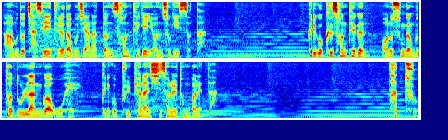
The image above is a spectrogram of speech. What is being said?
아무도 자세히 들여다보지 않았던 선택의 연속이 있었다. 그리고 그 선택은 어느 순간부터 논란과 오해, 그리고 불편한 시선을 동반했다. 타투.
